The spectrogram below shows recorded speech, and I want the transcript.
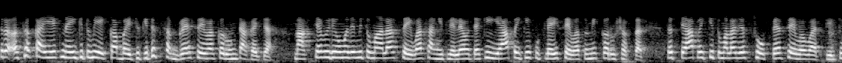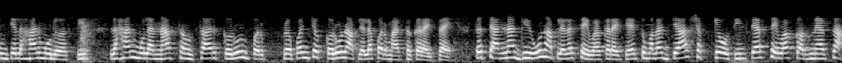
तर असं काही एक नाही की तुम्ही एका बैठकीतच सगळ्या सेवा करून टाकायच्या. मागच्या व्हिडिओमध्ये मी तुम्हाला सेवा सांगितलेल्या होत्या की यापैकी कुठल्याही सेवा तुम्ही करू शकतात. तर त्यापैकी तुम्हाला ज्या सोप्या सेवा वाटतील तुमचे लहान मुलं असतील लहान मुलांना संसार करून पर प्रपंच करून आपल्याला परमार्थ करायचा आहे. तर त्यांना घेऊन आपल्याला सेवा करायची आहे. तुम्हाला ज्या शक्य होतील त्या सेवा करण्याचा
